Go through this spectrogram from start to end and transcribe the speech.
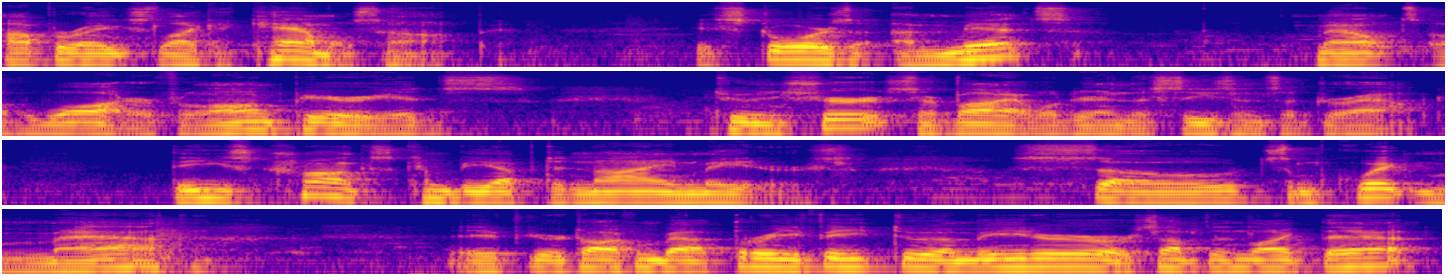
operates like a camel's hump. It stores immense amounts of water for long periods to ensure its survival during the seasons of drought. These trunks can be up to 9 meters. So, some quick math if you're talking about 3 feet to a meter or something like that,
